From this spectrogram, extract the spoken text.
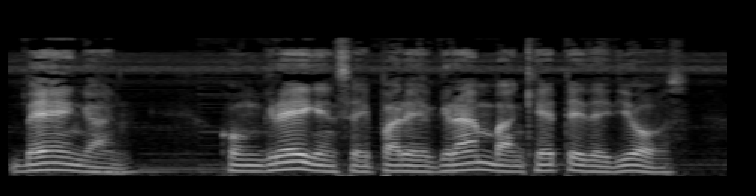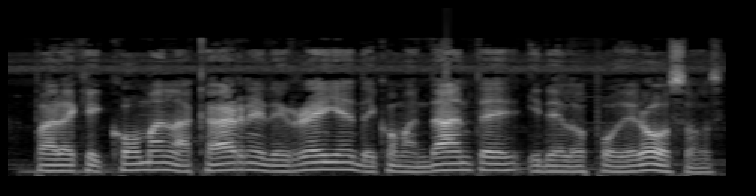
Vengan, congréguense para el gran banquete de Dios, para que coman la carne de reyes, de comandantes y de los poderosos,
